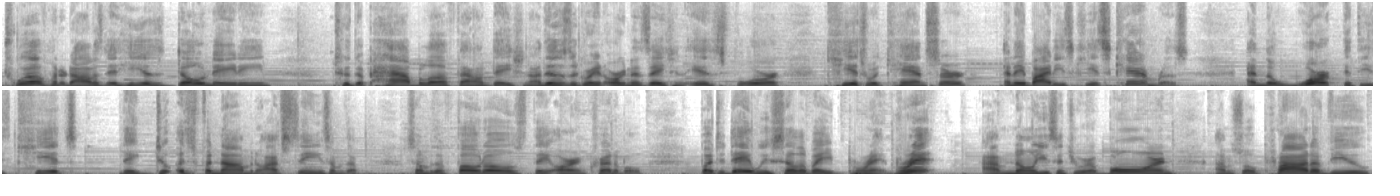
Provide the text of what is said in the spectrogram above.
twelve hundred dollars that he is donating to the Pablove Foundation. Now, this is a great organization. It's for kids with cancer, and they buy these kids cameras. And the work that these kids they do is phenomenal. I've seen some of the some of the photos; they are incredible. But today we celebrate Brent. Brent, I've known you since you were born. I'm so proud of you.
